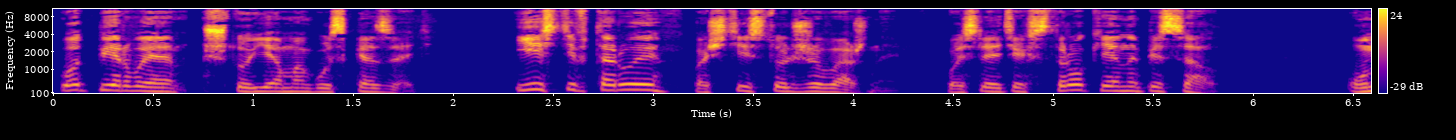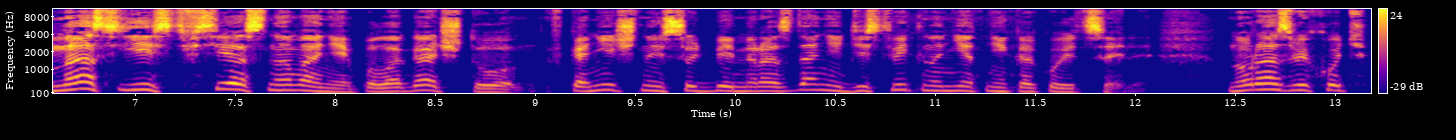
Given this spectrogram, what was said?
Вот первое, что я могу сказать. Есть и второе, почти столь же важное. После этих строк я написал. У нас есть все основания полагать, что в конечной судьбе мироздания действительно нет никакой цели. Но разве хоть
